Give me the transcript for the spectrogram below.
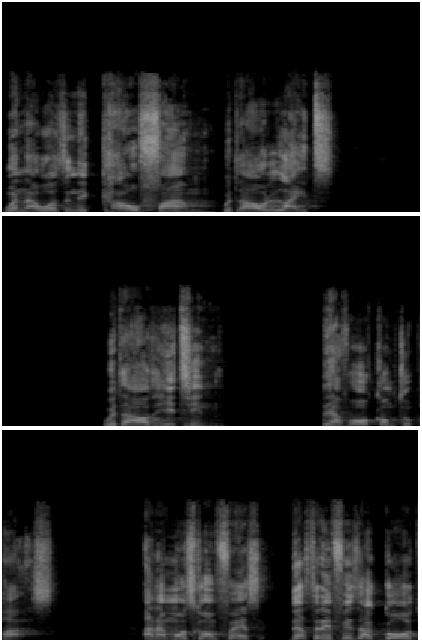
when I was in a cow farm without light, without heating, they have all come to pass. And I must confess, there are certain things that God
